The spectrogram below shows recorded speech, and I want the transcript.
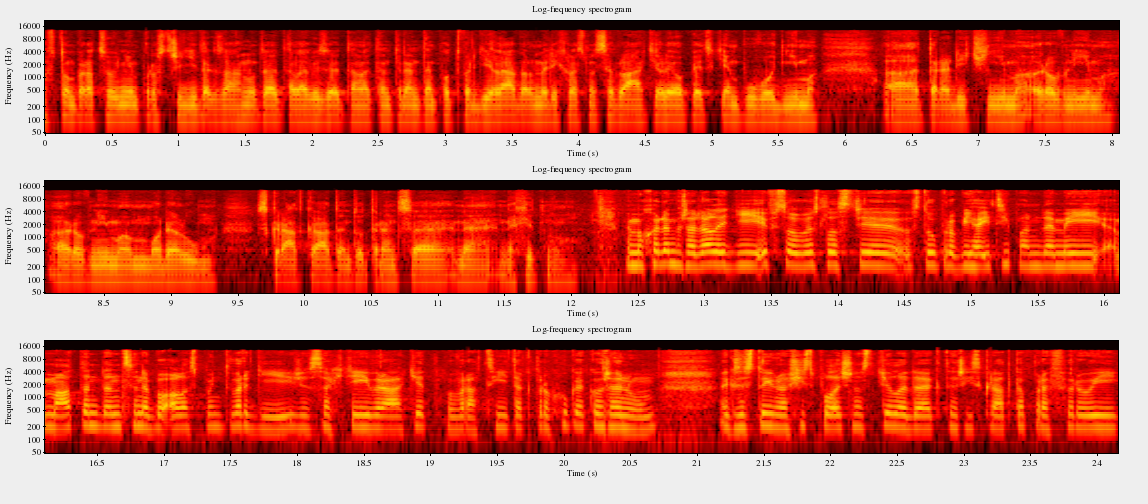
v tom pracovním prostředí, tak zahnuté televize tenhle ten trend ten potvrdili a velmi rychle jsme se vrátili opět k těm původním eh, tradičním rovným, rovným modelům. Zkrátka tento trend se ne, nechytnul. Mimochodem řada lidí i v souvislosti s tou probíhající pandemí má tendenci nebo alespoň tvrdí, že se chtějí vrátit, vrací tak trochu ke kořenům. Existují v naší společnosti lidé, kteří zkrátka preferují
